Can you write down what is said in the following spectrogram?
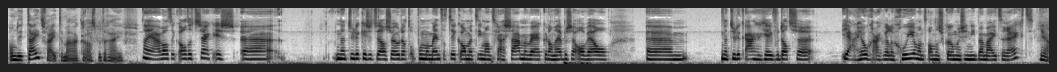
om die tijd vrij te maken als bedrijf? Nou ja, wat ik altijd zeg is. natuurlijk is het wel zo dat op het moment dat ik al met iemand ga samenwerken, dan hebben ze al wel ehm, natuurlijk aangegeven dat ze ja, heel graag willen groeien, want anders komen ze niet bij mij terecht. Ja.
